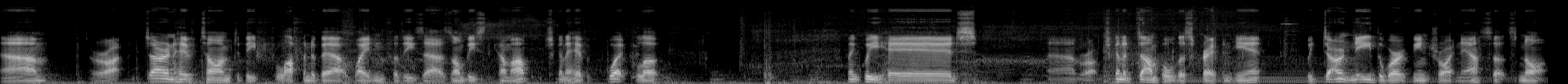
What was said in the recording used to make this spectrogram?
Um, right, don't have time to be fluffing about waiting for these uh, zombies to come up. Just going to have a quick look. I think we had... Um, right, I'm just going to dump all this crap in here. We don't need the workbench right now, so it's not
